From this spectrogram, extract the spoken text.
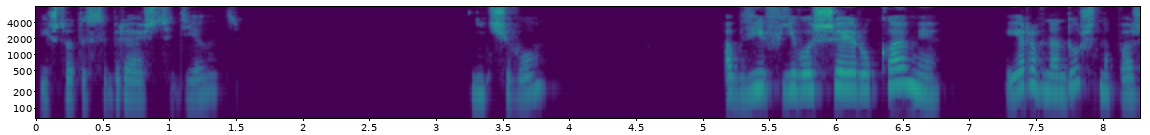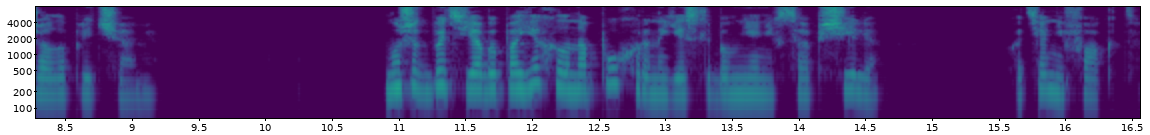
«И что ты собираешься делать?» «Ничего». Обвив его шею руками, я равнодушно пожала плечами. Может быть, я бы поехала на похороны, если бы мне о них сообщили. Хотя не факт.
